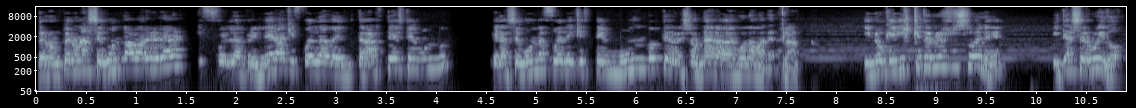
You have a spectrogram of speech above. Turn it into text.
De romper una segunda barrera, que fue la primera que fue de adentrarte a este mundo, y la segunda fue de que este mundo te resonara de alguna manera. Claro. Y no querís que te resuene y te hace ruido.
